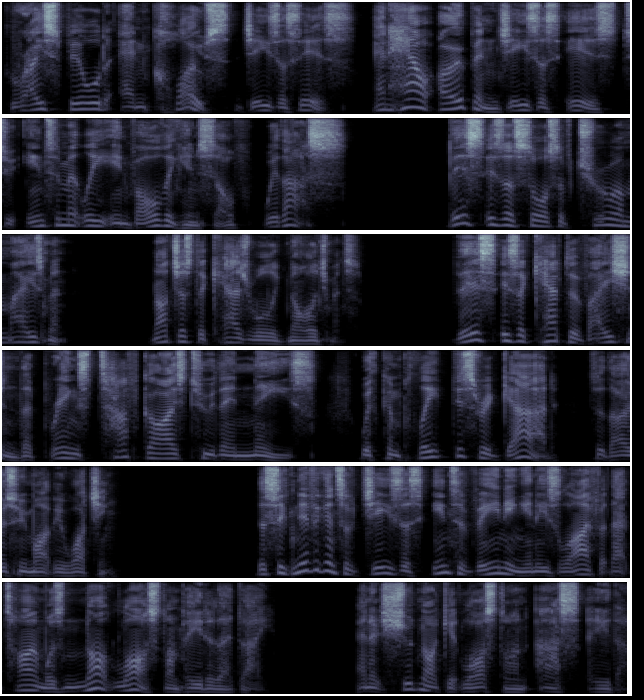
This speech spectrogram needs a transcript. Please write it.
grace filled, and close Jesus is, and how open Jesus is to intimately involving himself with us. This is a source of true amazement, not just a casual acknowledgement. This is a captivation that brings tough guys to their knees with complete disregard to those who might be watching. The significance of Jesus intervening in his life at that time was not lost on Peter that day and it should not get lost on us either.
